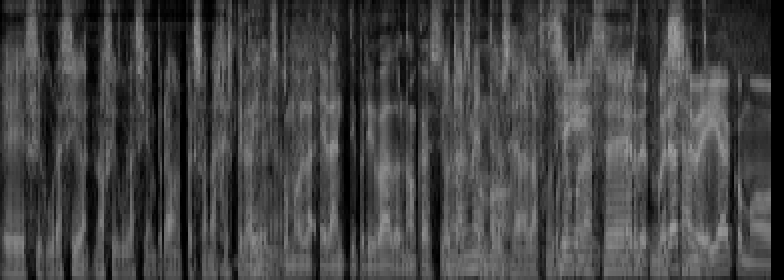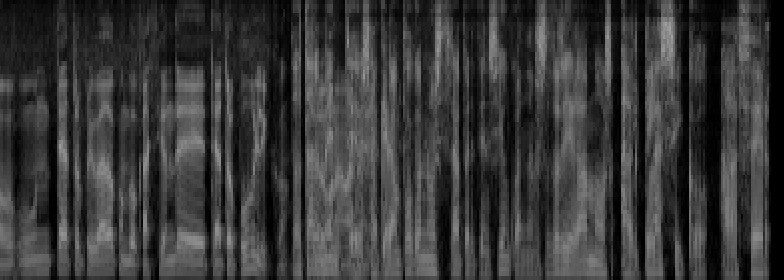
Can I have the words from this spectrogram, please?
eh, figuración, no figuración, pero vamos, personajes pequeños. es como el antiprivado, ¿no? Casi Totalmente, o sea, la función por hacer... Desde fuera se veía como un teatro privado con vocación de teatro público. Totalmente, o sea, que era un poco nuestra pretensión. Cuando nosotros llegamos al clásico a hacer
